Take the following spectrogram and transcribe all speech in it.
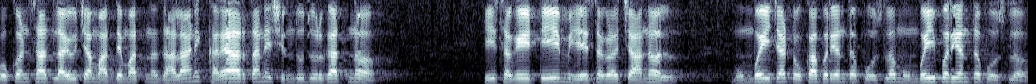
कोकण सात लाईव्हच्या माध्यमातून झाला. आणि खऱ्या अर्थाने सिंधुदुर्गातनं ही सगळी टीम हे सगळं चॅनल मुंबईच्या टोकापर्यंत पोचलं मुंबईपर्यंत पोचलं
